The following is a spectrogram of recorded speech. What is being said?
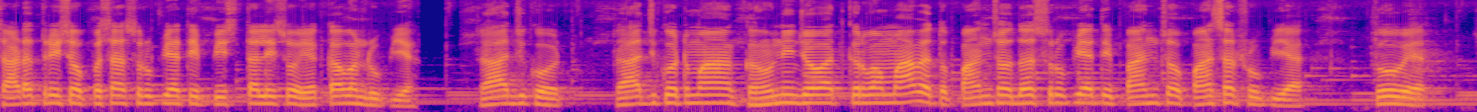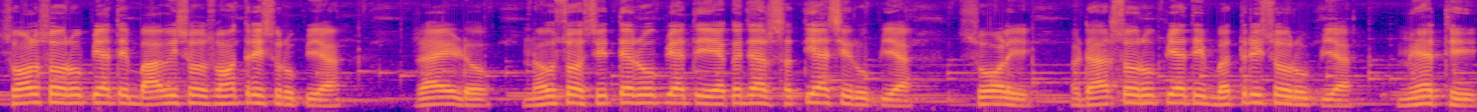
સાડત્રીસો પચાસ રૂપિયાથી પિસ્તાલીસો એકાવન રૂપિયા. રાજકોટ, રાજકોટમાં ઘઉંની જો વાત કરવામાં આવે તો પાંચસો દસ રૂપિયાથી પાંચસો પાસઠ રૂપિયા. તુવેર, સોળસો રૂપિયાથી બાવીસો ચોત્રીસ રૂપિયા. રાયડો, નવસો સિત્તેર રૂપિયાથી એક હજાર સત્યાસી રૂપિયા. સોળી, અઢારસો રૂપિયાથી બત્રીસો રૂપિયા. મેથી,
